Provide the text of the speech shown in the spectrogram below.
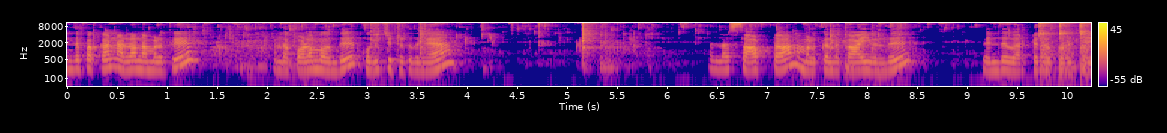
இந்த பக்கம் நல்லா நம்மளுக்கு அந்த குழம்பு வந்து கொதிச்சிட்ருக்குதுங்க நல்லா சாப்பிட்டா நம்மளுக்கு அந்த காய் வந்து வெந்து வரட்டுங்க கொதிச்சு.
